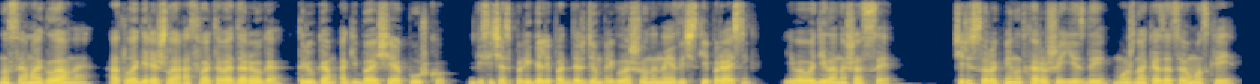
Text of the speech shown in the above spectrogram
Но самое главное, от лагеря шла асфальтовая дорога, крюком огибающая опушку, где сейчас прыгали под дождём приглашенный на языческий праздник, и выводила на шоссе. Через 40 минут хорошей езды можно оказаться в Москве.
